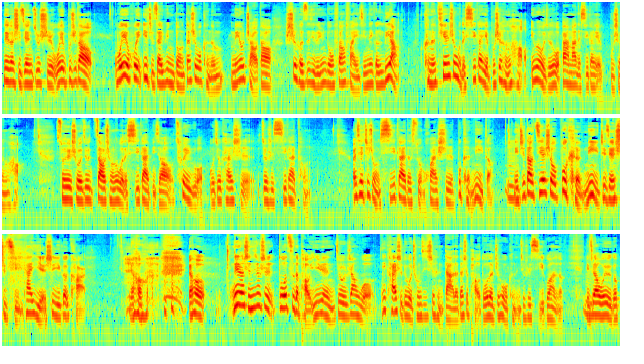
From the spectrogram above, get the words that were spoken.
那段时间就是我也不知道，我也会一直在运动，但是我可能没有找到适合自己的运动方法以及那个量，可能天生我的膝盖也不是很好，因为我觉得我爸妈的膝盖也不是很好，所以说就造成了我的膝盖比较脆弱，我就开始就是膝盖疼，而且这种膝盖的损坏是不可逆的，你知道接受不可逆这件事情，它也是一个坎儿。然后，然后那段时间就是多次的跑医院，就让我一开始对我冲击是很大的。但是跑多了之后，我可能就是习惯了。你知道，我有一个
